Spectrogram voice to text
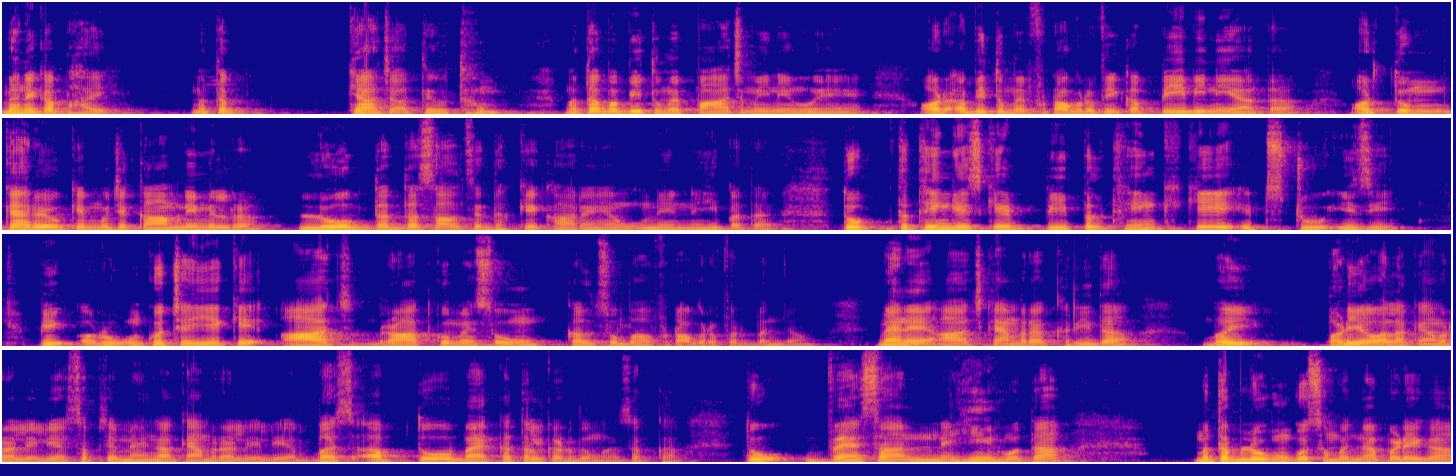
मैंने कहा भाई मतलब क्या चाहते हो तुम? मतलब अभी तुम्हें पाँच महीने हुए हैं और अभी तुम्हें फोटोग्राफी का पे भी नहीं आता और तुम कह रहे हो कि मुझे काम नहीं मिल रहा। लोग दस दस साल से धक्के खा रहे हैं, उन्हें नहीं पता है। तो द थिंग इज़ कि पीपल थिंक कि इट्स टू ईजी और उनको चाहिए कि आज रात को मैं सोऊं, कल सुबह फोटोग्राफर बन जाऊँ। मैंने आज कैमरा खरीदा, भाई बढ़िया वाला कैमरा ले लिया, सबसे महँगा कैमरा ले लिया। बस अब तो मैं कत्ल कर दूँगा सबका। तो वैसा नहीं होता। मतलब लोगों को समझना पड़ेगा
